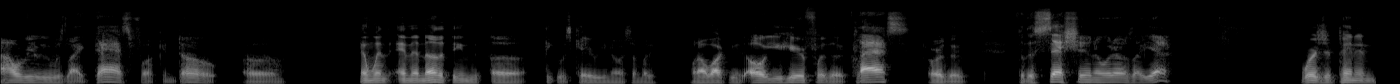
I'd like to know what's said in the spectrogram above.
I really was like, that's fucking dope. Uh, and when and another thing, uh, I think it was K-Rino or somebody when I walked in. Oh, you here for the class or the for the session or whatever? I was like, yeah. Where's your pen and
